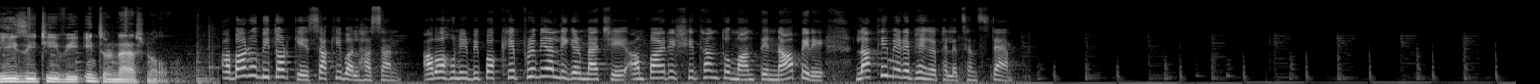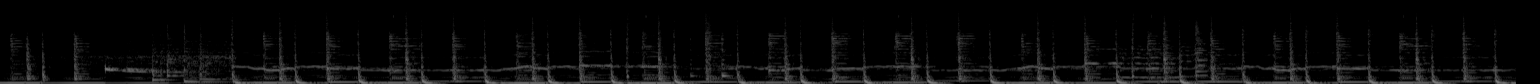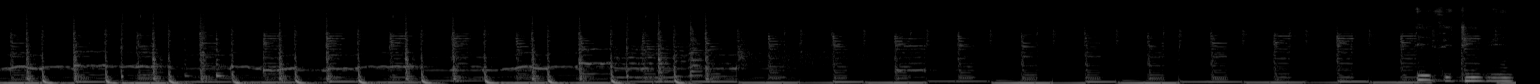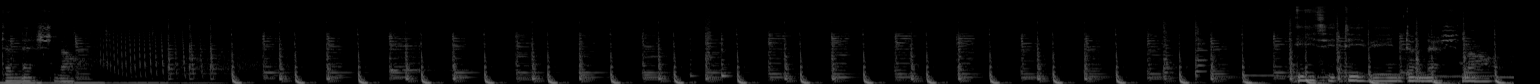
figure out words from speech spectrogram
Easy TV international আবারও বিতর্কে সাকিব আল হাসান। আবাহনীর বিপক্ষে প্রিমিয়ার লিগের ম্যাচে আম্পায়ারের সিদ্ধান্ত মানতে না পেরে লাথি মেরে ভেঙে ফেলেছেন stump. Easy TV International. Easy TV International.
